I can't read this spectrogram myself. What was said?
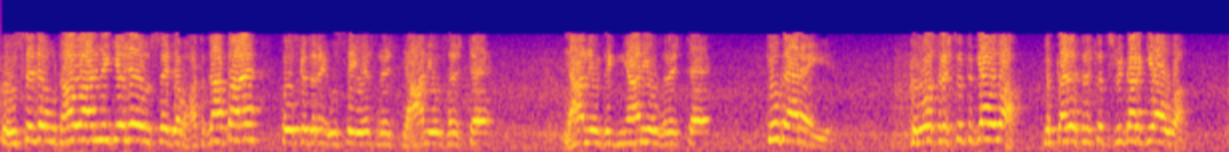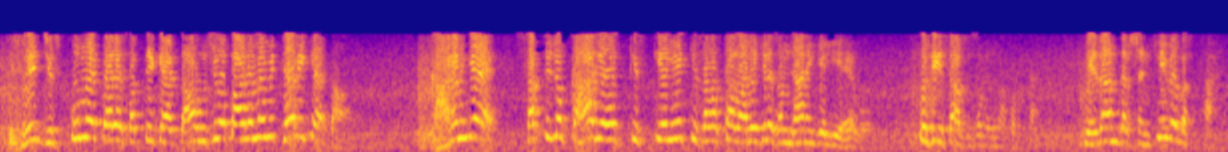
तो उससे जब उठा हुआ आदमी के लिए, उससे जब हट जाता है तो उसके तरह उससे ये श्रेष्ठ, ध्यान योग श्रेष्ठ है। ध्यान योग से ज्ञान योग श्रेष्ठ है। क्यों कह रहे हैं ये? फिर वो श्रेष्ठ तो क्या हुआ? जो पहले श्रेष्ठ स्वीकार किया हुआ इसलिए जिसको मैं पहले सत्य कहता हूँ उसी को बाद में मिथ्या भी कहता हूँ। कारण क्या है? सत्य जो कहा गया है किसके लिए किस अवस्था वाले के लिए समझाने के लिए है वो। उसी हिसाब से समझना पड़ता है। वेदांत दर्शन की व्यवस्था है।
